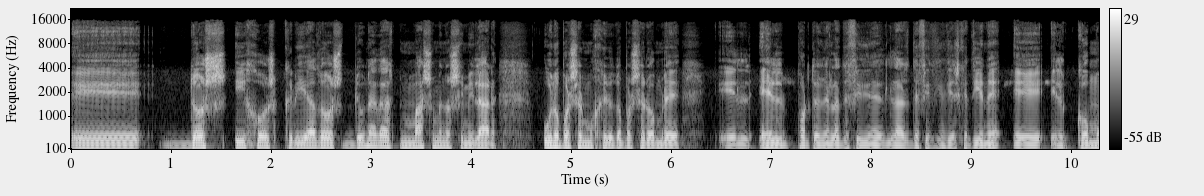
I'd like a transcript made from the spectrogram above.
eh, dos hijos criados de una edad más o menos similar, uno por ser mujer y otro por ser hombre, el, él por tener las, las deficiencias que tiene, eh, el cómo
